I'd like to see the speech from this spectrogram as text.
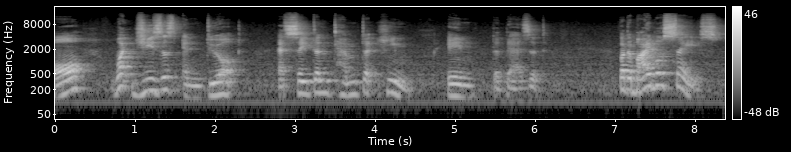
or what Jesus endured as Satan tempted him in the desert. But the Bible says,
